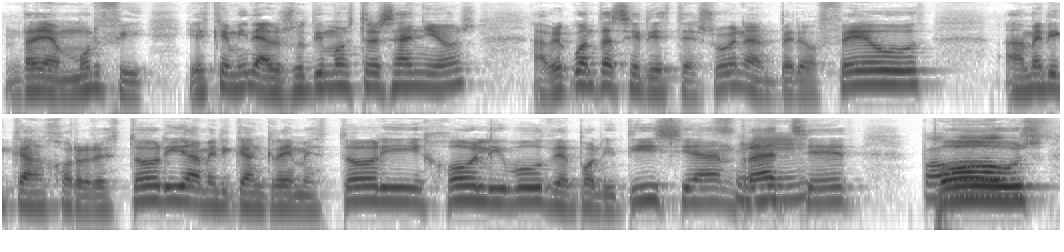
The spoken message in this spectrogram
Ryan Murphy. Y es que, mira, los últimos tres años, a ver cuántas series te suenan, pero Feud, American Horror Story, American Crime Story, Hollywood, The Politician, Sí. Ratchet, Pose. Pose,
